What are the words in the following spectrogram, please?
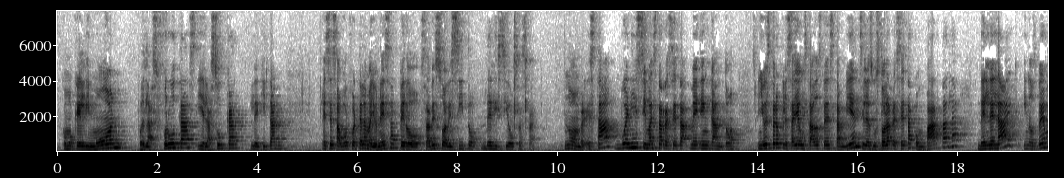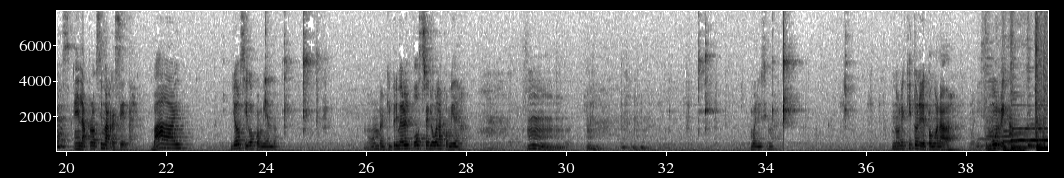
como que el limón, pues las frutas y el azúcar le quitan ese sabor fuerte a la mayonesa, pero sabe suavecito, deliciosa está. No, hombre, está buenísima esta receta, me encantó. Y yo espero que les haya gustado a ustedes también. Si les gustó la receta, compártanla, denle like y nos vemos en la próxima receta. Bye. Yo sigo comiendo. No, hombre, aquí primero el postre y luego la comida. Mmm. Buenísimo. No le quito ni le pongo nada. Buenísimo, muy rica.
